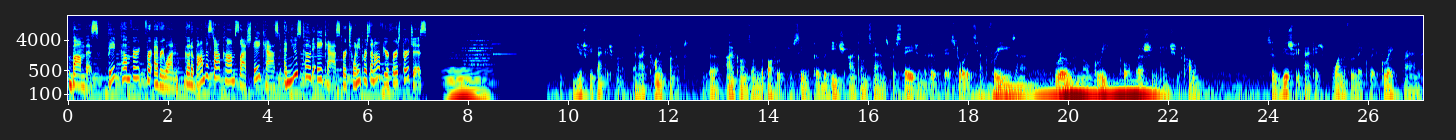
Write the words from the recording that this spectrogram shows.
Bombas. Big comfort for everyone. Go to bombas.com slash ACAST and use code ACAST for 20% off your first purchase. Beautifully packaged product, an iconic product. The icons on the bottle, if you've seen Cobra, each icon stands for a stage in the Cobra beer story. It's like frieze in a Roman or Greek or Persian ancient column. So beautifully packaged, wonderful liquid, great brand.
